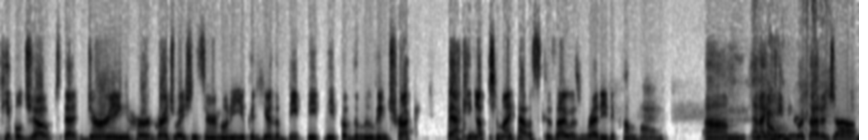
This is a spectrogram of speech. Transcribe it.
people joked that during her graduation ceremony, you could hear the beep, beep, beep of the moving truck backing up to my house because I was ready to come home. Um, and I so, came here without a job.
